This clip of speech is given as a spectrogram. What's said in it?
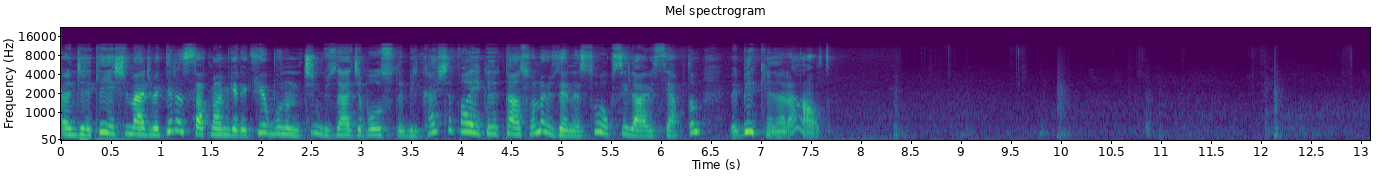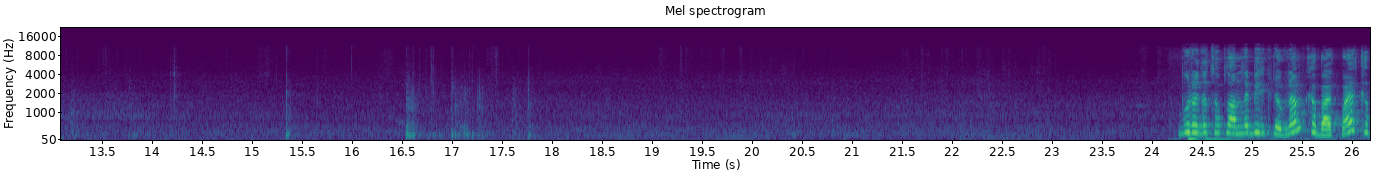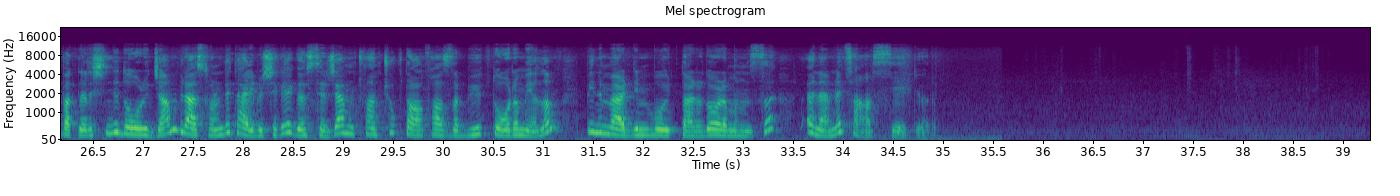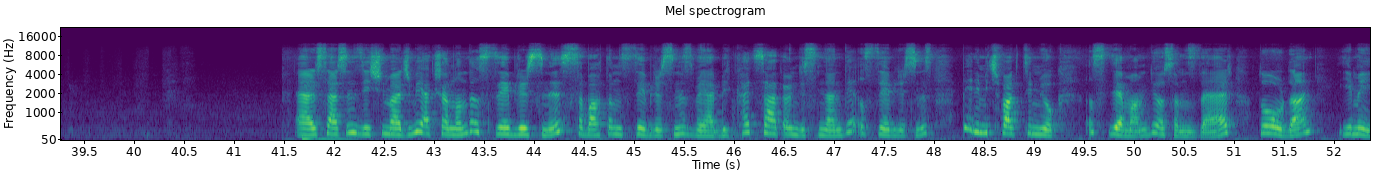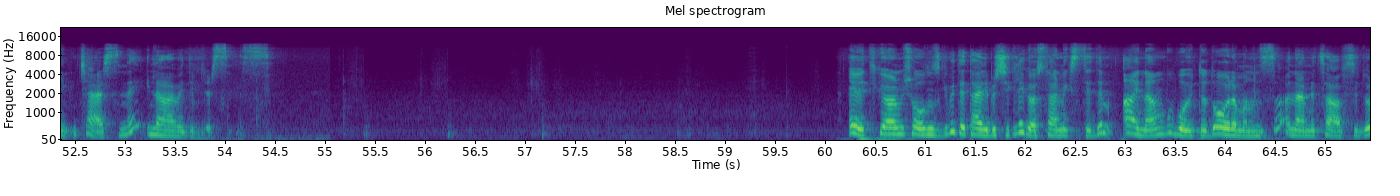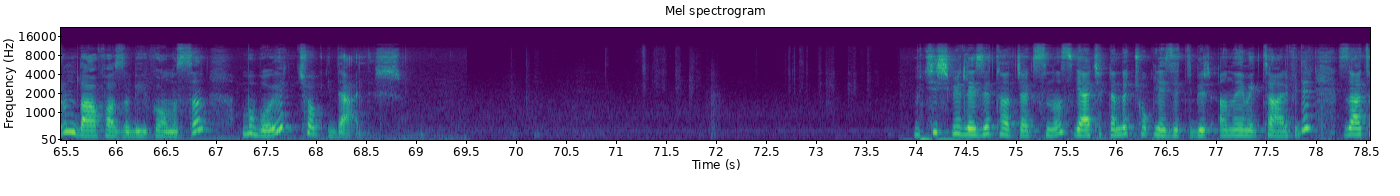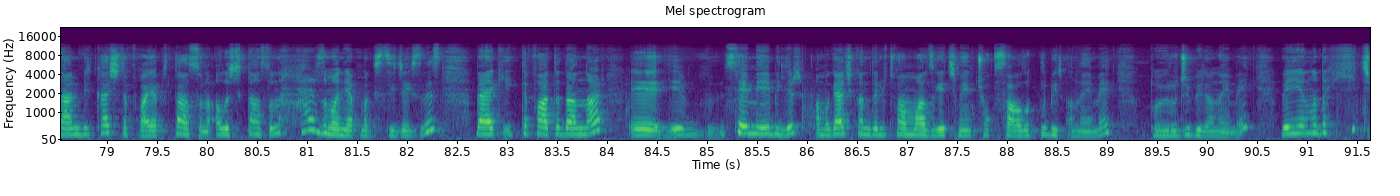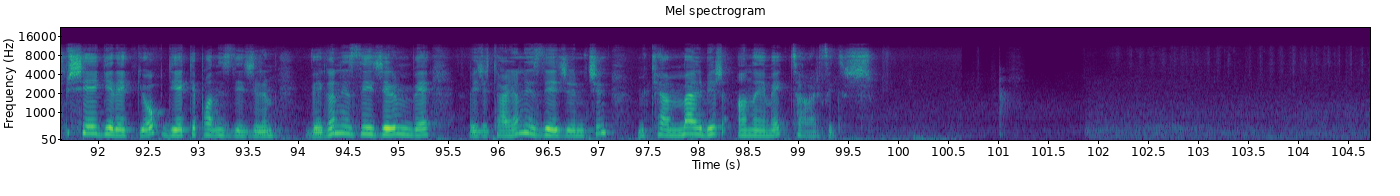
Öncelikle yeşil mercimekleri ıslatmam gerekiyor. Bunun için güzelce bol suda birkaç defa yıkadıktan sonra üzerine soğuk su ilavesi yaptım ve bir kenara aldım. Burada toplamda 1 kilogram kabak var. Kabakları şimdi doğrayacağım. Biraz sonra detaylı bir şekilde göstereceğim. Lütfen çok daha fazla büyük doğramayalım. Benim verdiğim boyutlarda doğramanızı önemli tavsiye ediyorum. Eğer isterseniz yeşil mercimeği akşamdan da ıslayabilirsiniz. Sabahtan ıslayabilirsiniz veya birkaç saat öncesinden de ıslayabilirsiniz. Benim hiç vaktim yok ıslayamam diyorsanız da eğer doğrudan yemeğin içerisine ilave edebilirsiniz. Evet görmüş olduğunuz gibi detaylı bir şekilde göstermek istedim. Aynen bu boyutta doğramanızı önemli tavsiye ediyorum. Daha fazla büyük olmasın. Bu boyut çok idealdir. Müthiş bir lezzet tadacaksınız. Gerçekten de çok lezzetli bir ana yemek tarifidir. Zaten birkaç defa yaptıktan sonra, alıştıktan sonra her zaman yapmak isteyeceksiniz. Belki ilk defa tadanlar e, e, sevmeyebilir ama gerçekten de lütfen vazgeçmeyin. Çok sağlıklı bir ana yemek, doyurucu bir ana yemek ve yanına da hiçbir şeye gerek yok. Diyet yapan izleyicilerim, vegan izleyicilerim ve vejeteryan izleyicilerim için mükemmel bir ana yemek tarifidir.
